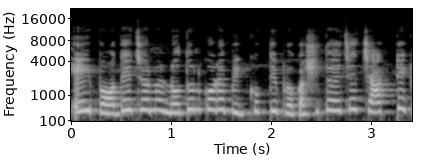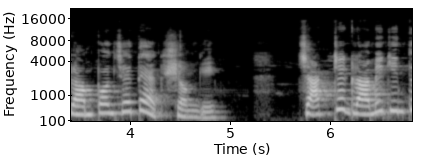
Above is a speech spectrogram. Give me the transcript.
এই পদের জন্য নতুন করে বিজ্ঞপ্তি প্রকাশিত হয়েছে চারটে গ্রাম পঞ্চায়েতে একসঙ্গে। চারটে গ্রামে কিন্তু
